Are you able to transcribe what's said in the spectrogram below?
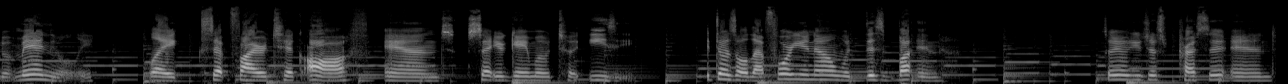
do it manually. Like set fire tick off and set your game mode to easy. It does all that for you now with this button. So you just press it and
